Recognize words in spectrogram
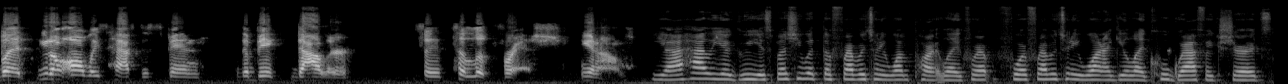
But you don't always have to spend the big dollar to to look fresh. You know. Yeah, I highly agree, especially with the Forever 21 part. Like for for Forever 21, I get like cool graphic shirts.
